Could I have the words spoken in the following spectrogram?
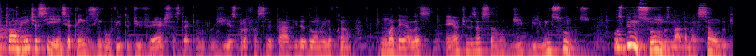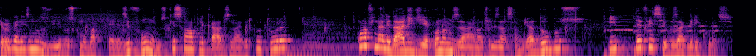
Atualmente a ciência tem desenvolvido diversas tecnologias para facilitar a vida do homem no campo. Uma delas é a utilização de bioinsumos. Os bioinsumos nada mais são do que organismos vivos como bactérias e fungos que são aplicados na agricultura com a finalidade de economizar na utilização de adubos e defensivos agrícolas.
